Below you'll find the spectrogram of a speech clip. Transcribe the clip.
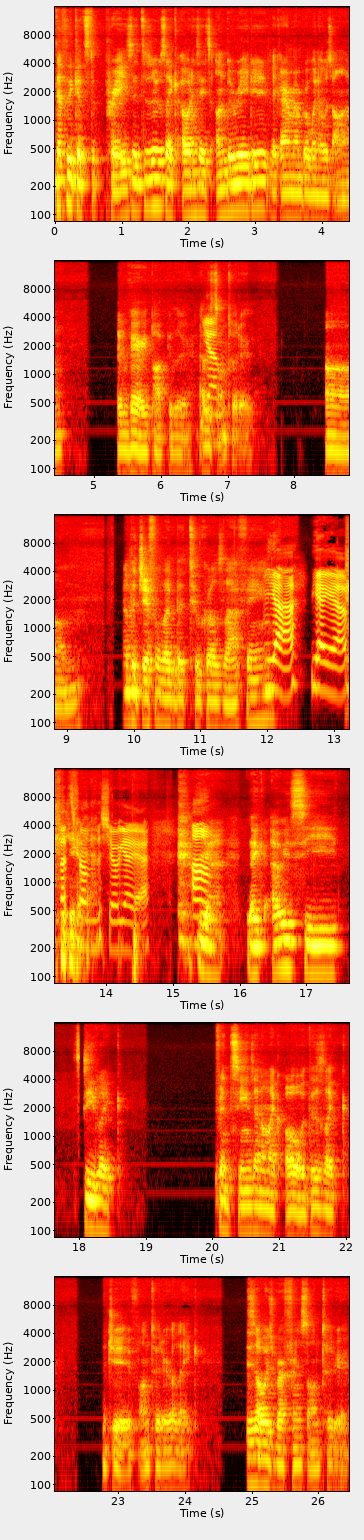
definitely gets the praise it deserves. Like I wouldn't say it's underrated. Like I remember when it was on, like very popular. At least on Twitter. Um, you know, the GIF of like the two girls laughing. Yeah, yeah, yeah. That's Yeah. from the show. Yeah, yeah. Um, yeah, like I always see see like different scenes, and I'm like, oh, this is like a GIF on Twitter. Or, like this is always referenced on Twitter.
